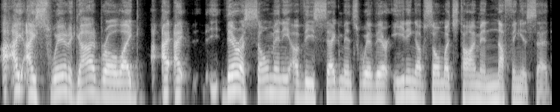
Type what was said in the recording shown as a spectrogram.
I, I I swear to God, bro. Like, I, I, there are so many of these segments where they're eating up so much time and nothing is said.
